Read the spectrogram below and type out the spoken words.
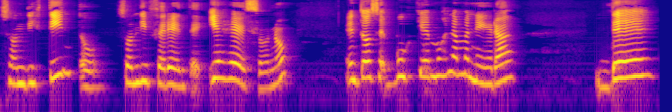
son distintos, son diferentes. Y es eso, ¿no? Entonces, busquemos la manera de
